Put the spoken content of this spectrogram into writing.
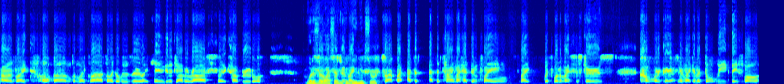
I was like all bummed. I'm like, wow, I felt like a loser. Like can't even get a job at Ross. Like how brutal. What is So? Like a sister's like- convenience store? So at, but at the at the time, I had been playing like with one of my sister's coworkers in like an adult league baseball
